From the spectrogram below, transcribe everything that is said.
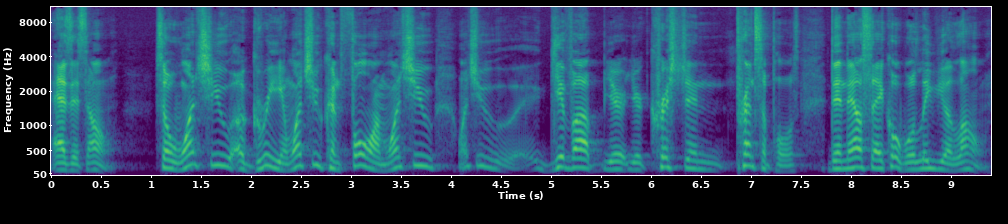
as its own. So once you agree and once you conform, once you once you give up your, your Christian principles, then they'll say, Cool, we'll leave you alone.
